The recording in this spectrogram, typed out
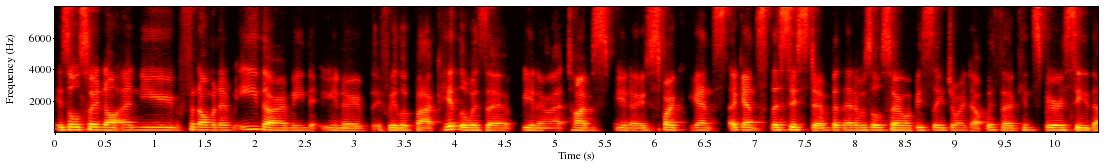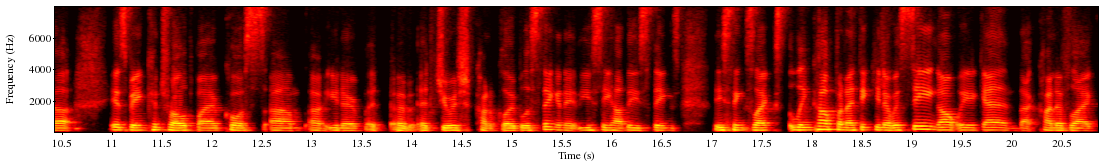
is also not a new phenomenon either. I mean you know if we look back hitler was a you know at times you know spoke against against the system but then it was also obviously joined up with a conspiracy that is being controlled by of course um, uh, you know a, a, a, jewish kind of globalist thing. And it, you see how these things these things like link up. And i think you know we're seeing aren't we again that kind of like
